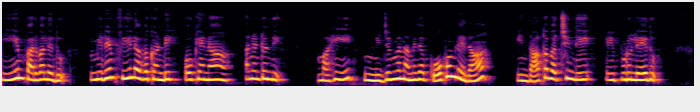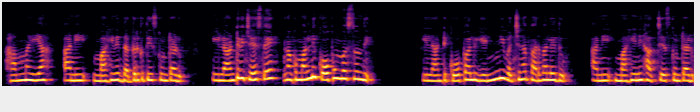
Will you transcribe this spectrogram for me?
ఏం పర్వాలేదు మీరేం ఫీల్ అవ్వకండి ఓకేనా? అని అంటుంది. మహి నిజంగా నా మీద కోపం లేదా? ఇందాక వచ్చింది ఇప్పుడు లేదు. హమ్మయ్య అని మహిని దగ్గరకు తీసుకుంటాడు. ఇలాంటివి చేస్తే నాకు మళ్ళీ కోపం వస్తుంది. ఇలాంటి కోపాలు ఎన్ని వచ్చినా పర్వాలేదు అని మహిని హక్ చేసుకుంటాడు.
